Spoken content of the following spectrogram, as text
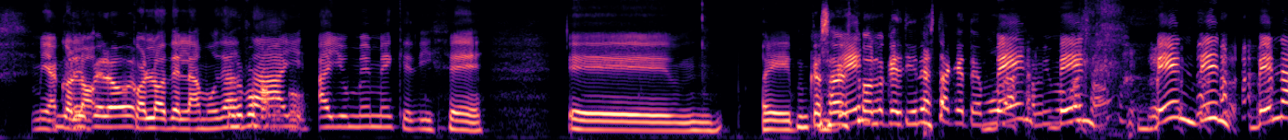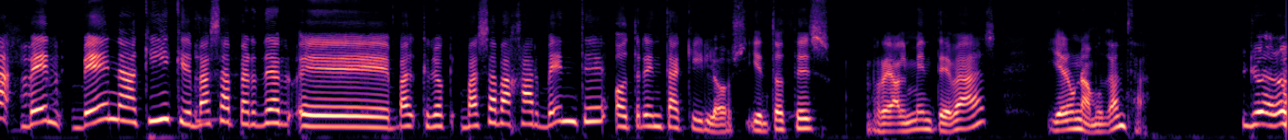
Mira, con lo, pero- con lo de la mudanza hay, hay un meme que dice... eh, eh, Nunca sabes ven- todo lo que tiene hasta que te mudas. Ven, ven, ven, ven, ven, a- ven, ven aquí que vas a perder, eh, va- creo que vas a bajar 20 o 30 kilos. Y entonces realmente vas y era una mudanza. Claro.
